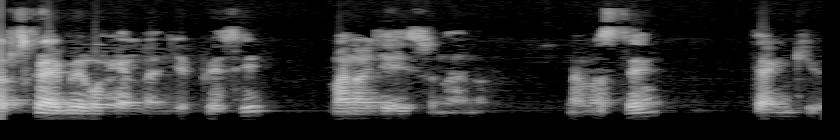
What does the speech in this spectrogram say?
సబ్స్క్రైబ్ ఇవ్వగలరని చెప్పేసి మనం చేయిస్తున్నాను. నమస్తే. థ్యాంక్ యూ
